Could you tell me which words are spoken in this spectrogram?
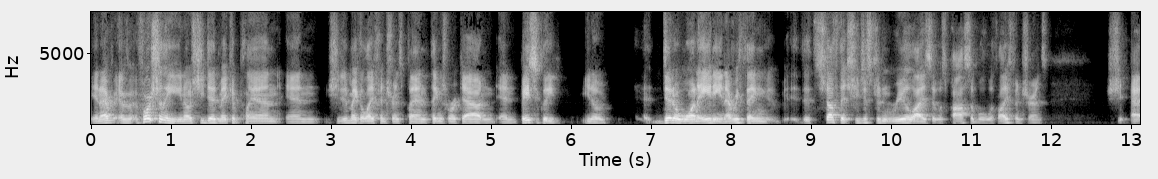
and every, fortunately, you know, she did make a plan and she did make a life insurance plan. Things worked out and, and basically, you know, did a 180 and everything. It's stuff that she just didn't realize it was possible with life insurance. She, uh,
